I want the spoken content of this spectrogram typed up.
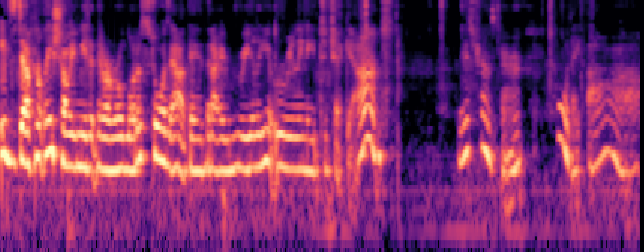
it's definitely showing me that there are a lot of stores out there that I really, really need to check out. Are these transparent? Oh, they are.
